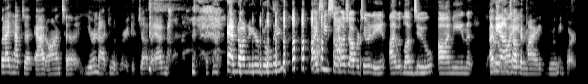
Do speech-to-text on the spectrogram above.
but I'd have to add on to. You're not doing a very good job of adding on, adding on to your building. I see so much opportunity. I would love to. I mean, I mean, I'm talking my grooming part.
